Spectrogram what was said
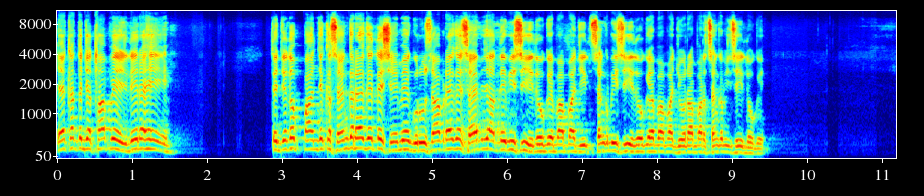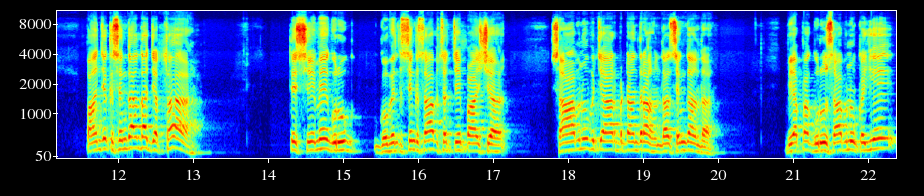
ਇੱਕ ਇੱਕ ਜੱਥਾ ਭੇਜਦੇ ਰਹੇ। ਤੇ ਜਦੋਂ ਪੰਜ ਕ ਸਿੰਘ ਰਹਿ ਗਏ ਤੇ ਛੇਵੇਂ ਗੁਰੂ ਸਾਹਿਬ ਰਹਿ ਗਏ, ਸਾਹਿਬਜ਼ਾਦੇ ਵੀ ਸ਼ਹੀਦ ਹੋ ਗਏ, ਬਾਬਾ ਜੀਤ ਸਿੰਘ ਵੀ ਸ਼ਹੀਦ ਹੋ ਗਿਆ, ਬਾਬਾ ਜੋਰਾਵਰ ਸਿੰਘ ਵੀ ਸ਼ਹੀਦ ਹੋ ਗਏ। ਪੰਜ ਕ ਸਿੰਘਾਂ ਦਾ ਜੱਥਾ ਤੇ ਛੇਵੇਂ ਗੁਰੂ ਗੋਬਿੰਦ ਸਿੰਘ ਸਾਹਿਬ ਸੱਚੇ ਪਾਤਸ਼ਾਹ, ਸ਼ਾਮ ਨੂੰ ਵਿਚਾਰ ਵਟਾਂਦਰਾ ਹੁੰਦਾ ਸਿੰਘਾਂ ਦਾ, ਵੀ ਆਪਾਂ ਗੁਰੂ ਸਾਹਿਬ ਨੂੰ ਕਹੀਏ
